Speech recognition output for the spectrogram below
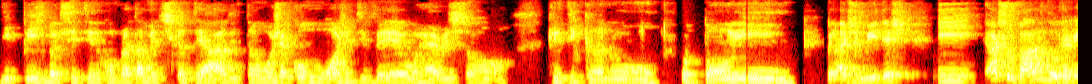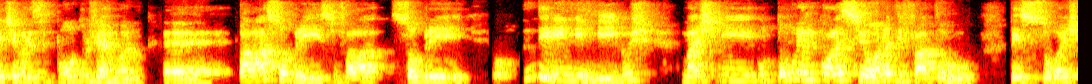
de Pittsburgh sentindo completamente escanteado. Então hoje é comum a gente ver o Harrison criticando o Tony pelas mídias. E acho válido, já que a gente chegou nesse ponto, Germano, é, falar sobre isso, falar sobre, não diria inimigos, mas que o Tom ele coleciona de fato pessoas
